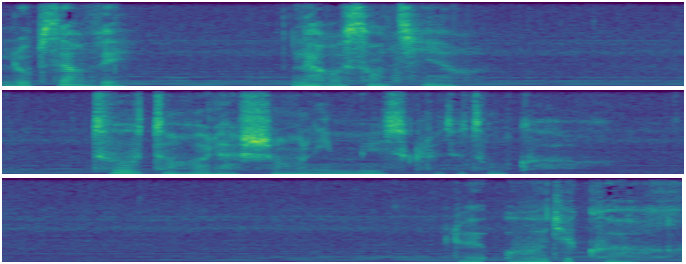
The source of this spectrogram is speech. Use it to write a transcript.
L'observer, la ressentir tout en relâchant les muscles de ton corps. Le haut du corps,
